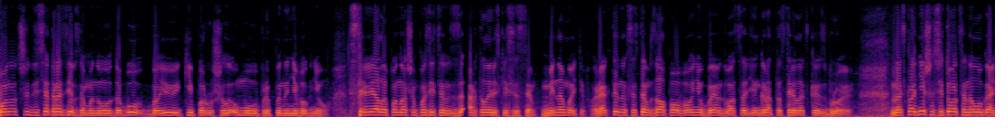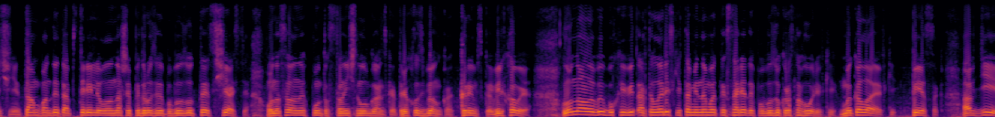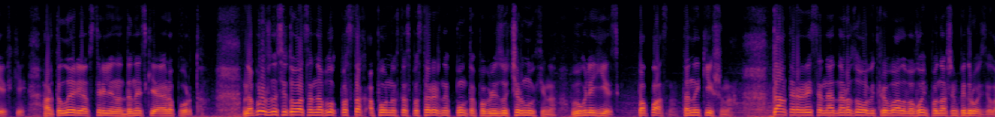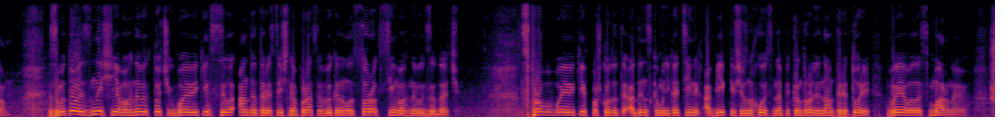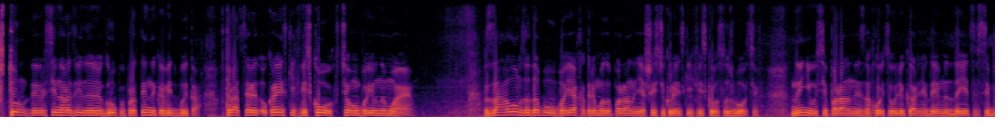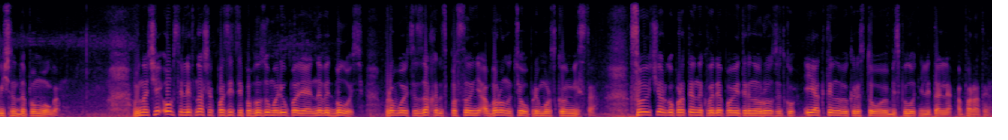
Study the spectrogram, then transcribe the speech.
Понад 60 разів за минулу добу бойовики порушили умови припинення вогню. Стріляли по нашим позиціям з артилерійських систем, мінометів, реактивних систем залпового вогню БМ-21 град та стрілецької зброї. Найскладніша ситуація на Луганщині. Там бандити обстрілювали наші підрозділи поблизу ТЕС щастя у населених пунктах Станична Луганська, Трьохозбьонка, Кримська, Вільхове. Лунали вибухи від артилерійських та мінометних снарядів поблизу Красногорівки, Миколаївки, Песок, Авдіївки. Артилерія обстріляна Донецький аеропорт. Напружена ситуація на блокпостах опорних та спостережних пунктах поблизу Чернухіна, Вуглегірськ, Попасна та Никішина. Там терористи неодноразово відкривали вогонь по нашим підрозділам. З метою знищення вогневих точок бойовиків сили антитерористичної операції виконали 47 вогневих задач. Спроба бойовиків пошкодити один з комунікаційних об'єктів, що знаходиться на підконтрольній нам території, виявилась марною. Штурм диверсійно-розвідувальної групи противника відбита. Втрат серед українських військових в цьому бою немає. Загалом за добу в боях отримали поранення 6 українських військовослужбовців. Нині усі поранені знаходяться у лікарнях, де їм надається всебічна допомога. Вночі обстрілів наших позицій поблизу Маріуполя не відбулось. Проводяться заходи з посилення оборони цього приморського міста. В свою чергу противник веде повітряну розвідку і активно використовує безпілотні літальні апарати.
